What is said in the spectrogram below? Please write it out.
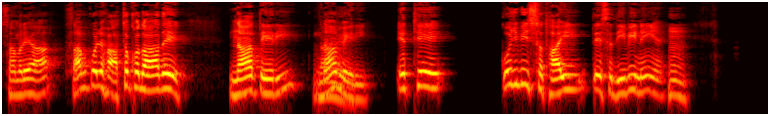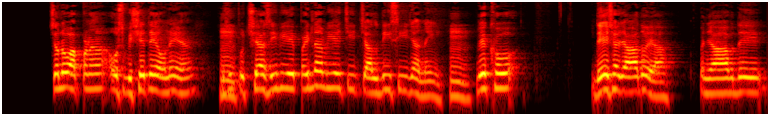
ਸਮਰਿਆ ਸਭ ਕੁਝ ਹੱਥ ਖੁਦਾ ਦੇ ਨਾ ਤੇਰੀ ਨਾ ਮੇਰੀ। ਇੱਥੇ ਕੁਝ ਵੀ ਸਥਾਈ ਤੇ ਸਦੀਵੀ ਨਹੀਂ ਹੈ। ਹੂੰ। ਚਲੋ ਆਪਣਾ ਉਸ ਵਿਸ਼ੇ ਤੇ ਆਉਨੇ ਆ। ਤੁਸੀਂ। ਪੁੱਛਿਆ ਸੀ ਵੀ ਇਹ ਪਹਿਲਾਂ ਵੀ ਇਹ ਚੀਜ਼ ਚੱਲਦੀ ਸੀ ਜਾਂ ਨਹੀਂ? ਵੇਖੋ ਦੇਸ਼ ਆਜ਼ਾਦ ਹੋਇਆ। ਪੰਜਾਬ ਦੇ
